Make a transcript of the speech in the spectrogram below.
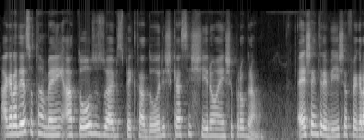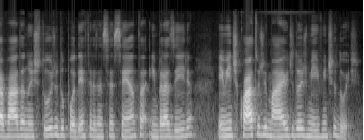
Agradeço também a todos os web espectadores que assistiram a este programa. Esta entrevista foi gravada no estúdio do Poder 360, em Brasília, em 24 de maio de 2022.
